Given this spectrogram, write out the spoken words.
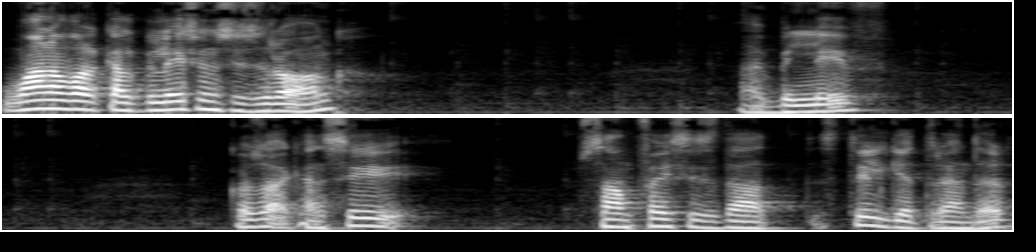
one of our calculations is wrong, I believe, because I can see some faces that still get rendered.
